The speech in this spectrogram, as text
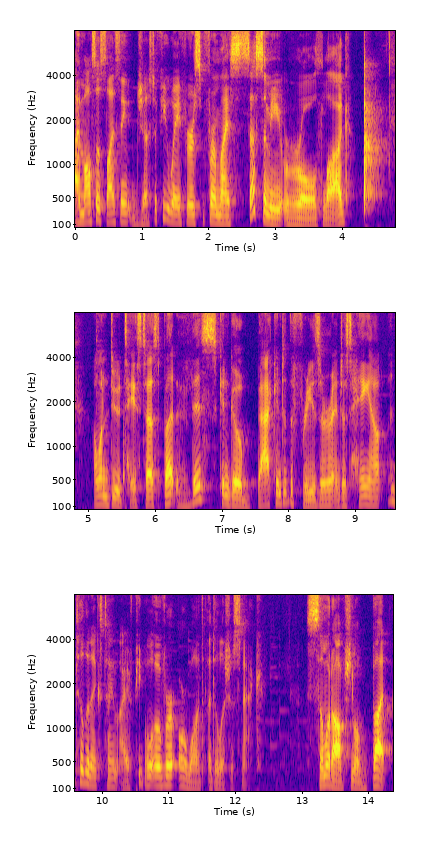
I'm also slicing just a few wafers from my sesame rolled log. I want to do a taste test, but this can go back into the freezer and just hang out until the next time I have people over or want a delicious snack. Somewhat optional, but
